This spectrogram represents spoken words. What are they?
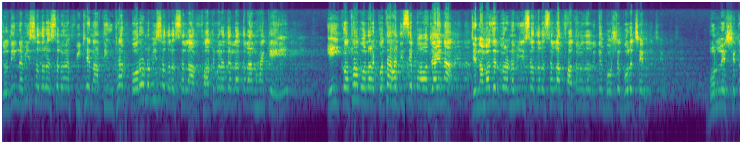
যদি নবী সাল্লামের পিঠে নাতি উঠার পরও নবী সাল্লাহ সাল্লাম ফাতেমা রাদিয়াল্লাহু তাআলা এই কথা বলার কথা হাদিসে পাওয়া যায় না যে নামাজের পর নবী সাল্লাহ সাল্লাম ফাতেমা বসে বলেছেন। বললে সেটা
